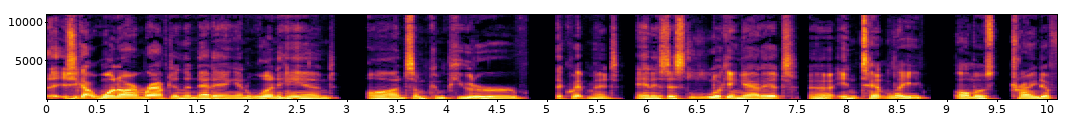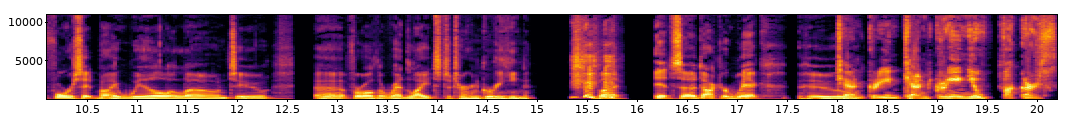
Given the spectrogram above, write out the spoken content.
she's got one arm wrapped in the netting and one hand on some computer equipment and is just looking at it uh, intently, almost trying to force it by will alone to uh, for all the red lights to turn green. But it's uh, Doctor Wick who turn green, turn green, you fuckers.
